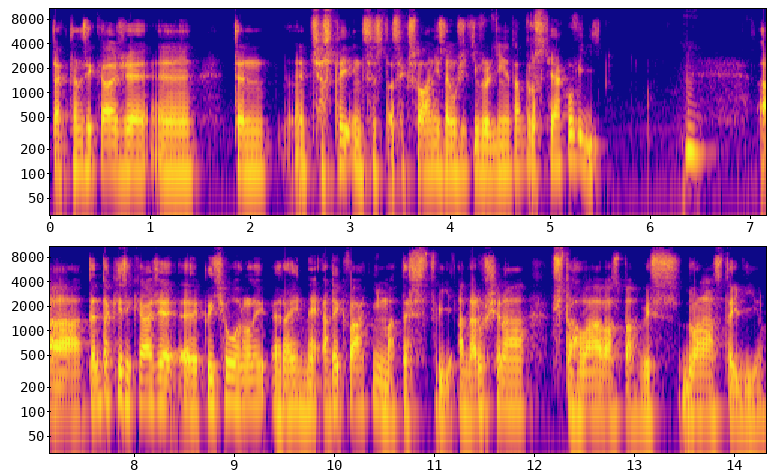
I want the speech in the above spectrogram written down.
tak ten říkal, že ten častý incest a sexuální zneužití v rodině tam prostě jako vidí. Hmm. A ten taky říká, že klíčovou roli hraje neadekvátní mateřství a narušená vztahová vazba, vys 12. díl.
